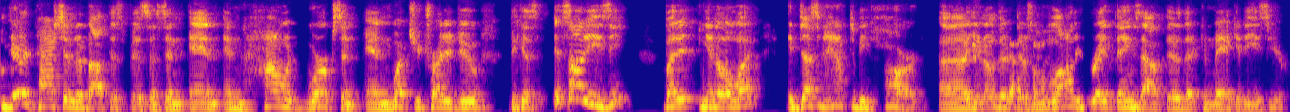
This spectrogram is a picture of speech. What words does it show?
I'm very passionate about this business and and and how it works and and what you try to do because it's not easy, but it, you know what? It doesn't have to be hard. Uh, you know, there, there's a lot of great things out there that can make it easier.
